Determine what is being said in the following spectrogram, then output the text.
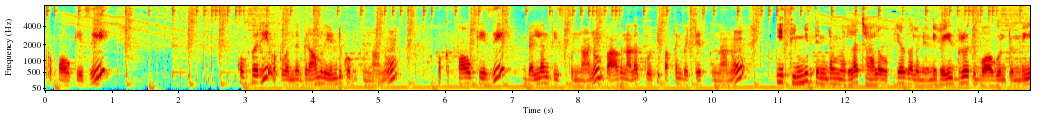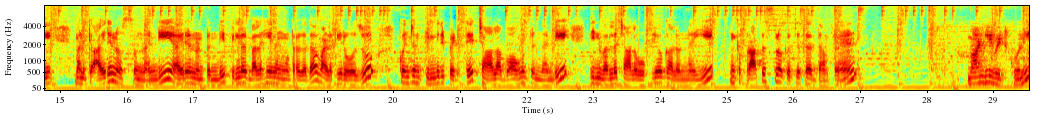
ఒక పావు కేజీ. కొబ్బరి ఒక వంద గ్రాములు ఎండు కొబ్బుకున్నాను. ఒక పావు కేజీ బెల్లం తీసుకున్నాను బాగా నలగొట్టి పక్కన పెట్టేసుకున్నాను. ఈ తిమ్మిరి తినడం వల్ల చాలా ఉపయోగాలు ఉన్నాయండి హెయిర్ గ్రోత్ బాగుంటుంది. మనకి ఐరన్ వస్తుందండి. ఐరన్ ఉంటుంది. పిల్లలు బలహీనంగా ఉంటారు కదా వాళ్ళకి రోజు కొంచెం తిమ్మిరి పెడితే చాలా బాగుంటుందండి. దీనివల్ల చాలా ఉపయోగాలు ఉన్నాయి. ఇంకా ప్రాసెస్లోకి వచ్చేసేద్దాం ఫ్రెండ్స్ బాండ్లీ పెట్టుకొని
